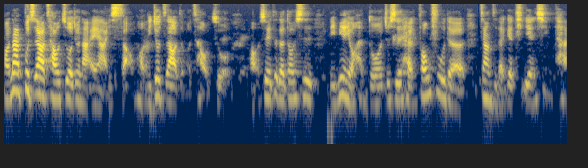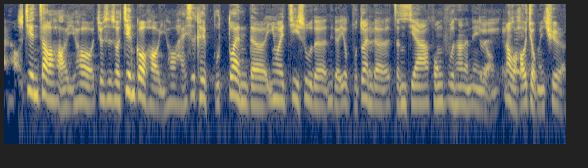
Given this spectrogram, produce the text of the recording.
好，那不知道操作就拿 AR 一扫，哈，你就知道怎么操作。好，所以这个都是里面有很多就是很丰富的这样子的一个体验形态哈。建造好以后，就是说建构好以后，还是可以不断的，因为技术的那个又不断的增加丰富它的内容。那我好久没去了。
